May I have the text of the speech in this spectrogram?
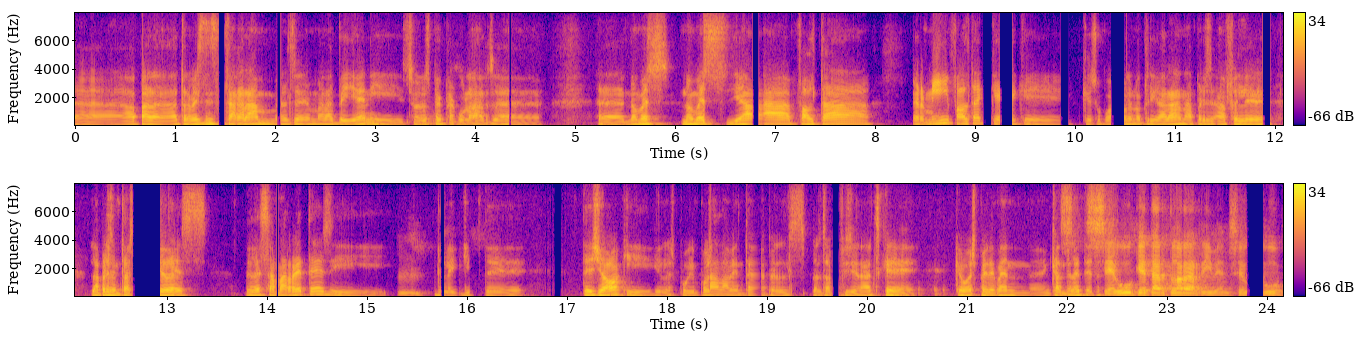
eh, a, a través d'Instagram els hem anat veient i són espectaculars. Eh? Eh, només, només ja falta, per mi, falta que, que, que suposo que no trigaran a, pres a fer le, la presentació de les, de les samarretes i Mhm. de l'equip de, de joc i que les puguin posar a la venda pels, pels aficionats que, que ho esperem en, en candeletes. Eh? Segur que tard o d'hora arriben, segur.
